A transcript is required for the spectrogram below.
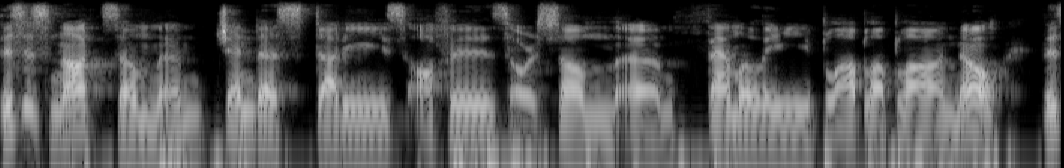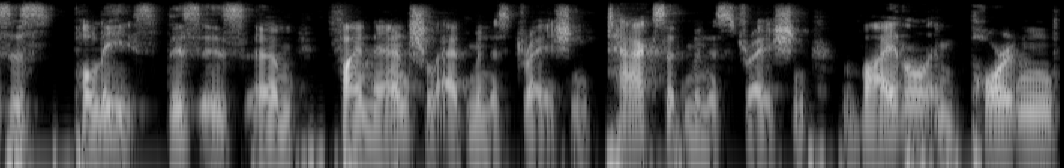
this is not some um, gender studies office or some um, family blah blah blah. No, this is police. This is um, financial administration, tax administration, vital, important,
